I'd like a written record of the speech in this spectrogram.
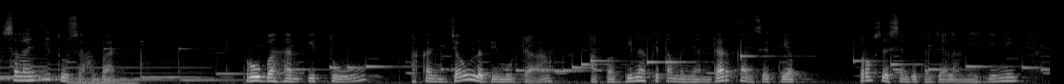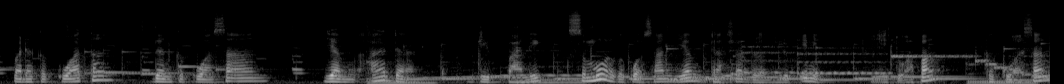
Selain itu, sahabat, Perubahan itu akan jauh lebih mudah apabila kita menyandarkan setiap proses yang kita jalani ini pada kekuatan dan kekuasaan yang ada di balik semua kekuasaan yang dasar dalam hidup ini yaitu apa? kekuasaan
